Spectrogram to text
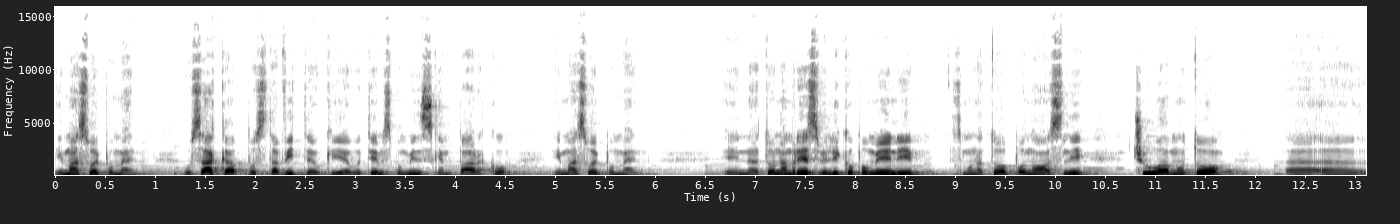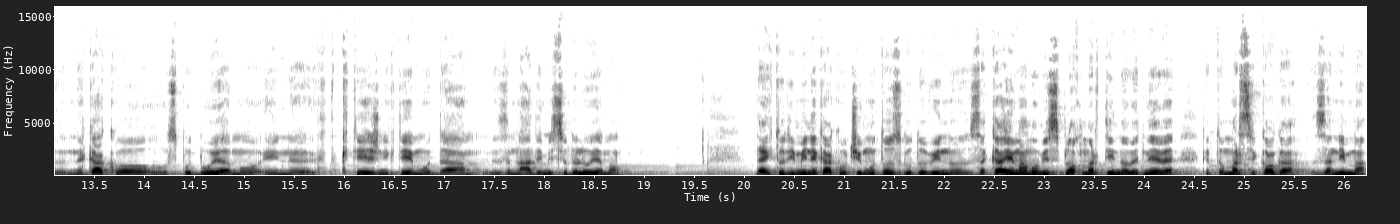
ima svoj pomen. Vsaka postavitev, ki je v tem spominskem parku, ima svoj pomen. In uh, to nam res veliko pomeni, smo na to ponosni, čuvamo to, eh, eh, nekako spodbujamo in eh, k težni k temu, da z mladimi sodelujemo, da jih tudi mi nekako učimo to zgodovino, zakaj imamo mi sploh Martinove dneve, ker to marsikoga zanima,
